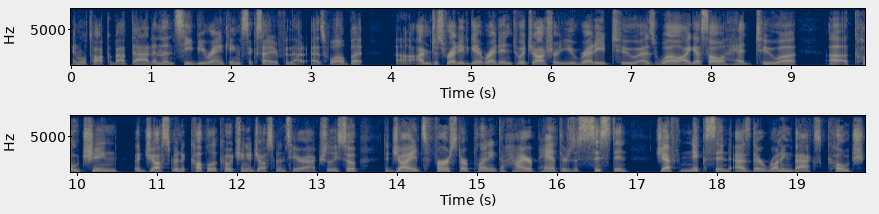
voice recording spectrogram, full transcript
And we'll talk about that. And then CB rankings, excited for that as well. But uh, I'm just ready to get right into it. Josh, are you ready to as well? I guess I'll head to uh, uh, a coaching adjustment, a couple of coaching adjustments here, actually. So the Giants first are planning to hire Panthers assistant Jeff Nixon as their running backs coach.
